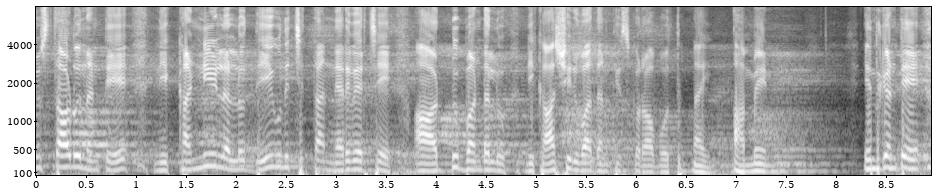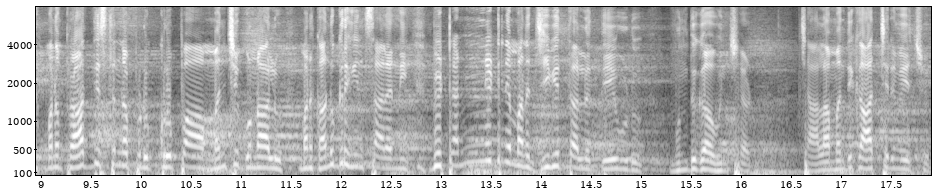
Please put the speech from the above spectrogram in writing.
చూస్తాడు అంటే నీ కన్నీళ్ళలో దేవుని చిత్తాన్ని నెరవేర్చే ఆ అడ్డుబండలు నీకు ఆశీర్వాదాన్ని తీసుకురాబోతున్నాయి. ఆమెన్. ఎందుకంటే మనం ప్రార్థిస్తున్నప్పుడు కృప మంచి గుణాలు మనకు అనుగ్రహించాలని వీటన్నిటిని మన జీవితాల్లో దేవుడు ముందుగా ఉంచాడు. చాలామందికి ఆశ్చర్యం వేయచ్చు.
